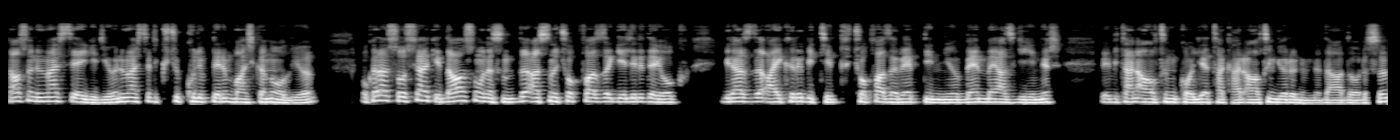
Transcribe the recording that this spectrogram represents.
Daha sonra üniversiteye gidiyor. Üniversitede küçük kulüplerin başkanı oluyor. O kadar sosyal ki daha sonrasında aslında çok fazla geliri de yok. Biraz da aykırı bir tip. Çok fazla rap dinliyor. Bembeyaz giyinir. Ve bir tane altın kolye takar. Altın görünümlü daha doğrusu.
